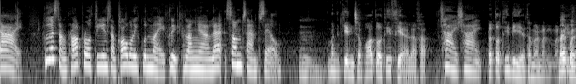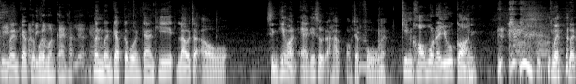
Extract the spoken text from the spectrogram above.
ได้ เพื่อสังเคราะห์โปรตีนสังเคราะห์โมเลกุลใหม่ผลิตพลังงานและซ่อมแซมเซลล์มันกินเฉพาะตัวที่เสียเหรอครับ ใช่ใช่แล้วตัวที่ดีอะทำไมมันไม่เหมือนที่เหมือนกับมักระมีบวนกระบวนการคัดเลือกไงมันเหมือนกับกระบวนการที่เราจะเอาสิ่งที่อ่อนแอที่สุดอะครับ ออกจากฝูงอะกินของหมดอายุก่อนเหมือนเหมือน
